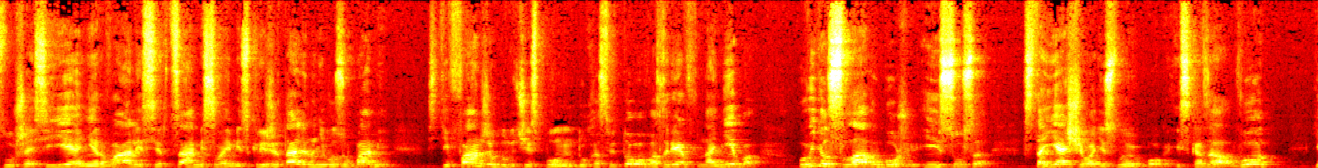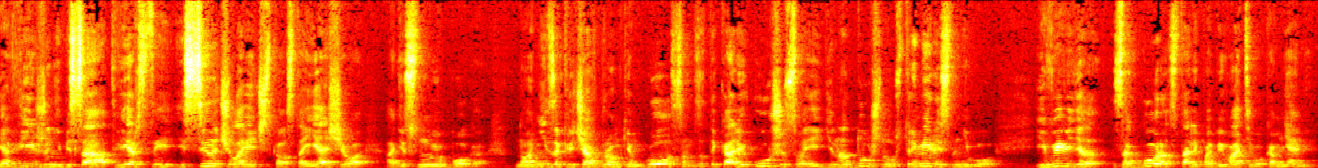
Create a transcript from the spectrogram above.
Слушая сие, они рвали сердцами своими, скрежетали на него зубами. Стефан же, будучи исполнен Духа Святого, возрев на небо, увидел славу Божию и Иисуса, стоящего одесную Бога, и сказал, вот я вижу небеса отверстые и Сына Человеческого, стоящего одесную Бога. Но они, закричав громким голосом, затыкали уши свои, единодушно устремились на Него, и, выведя за город, стали побивать его камнями.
